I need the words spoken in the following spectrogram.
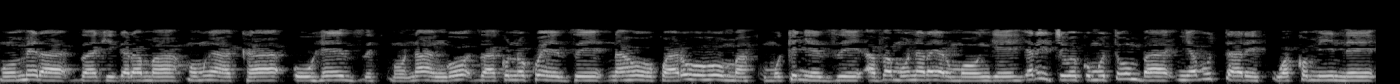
mu mpera za kigarama mu mwaka uheze. Mu ntango za kuno kwezi naho kwa ruhuhuma umukenyezi ava mu ntara ya rumonge yariciwe ku mutumba nyabutare wa komine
